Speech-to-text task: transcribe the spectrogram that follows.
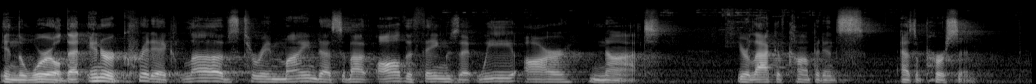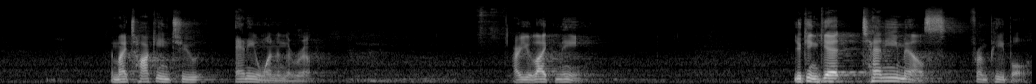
in the world. That inner critic loves to remind us about all the things that we are not, your lack of competence as a person. Am I talking to anyone in the room? Are you like me? You can get 10 emails from people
